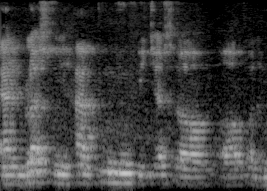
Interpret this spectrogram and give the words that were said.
And plus, we have two new features uh, for the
